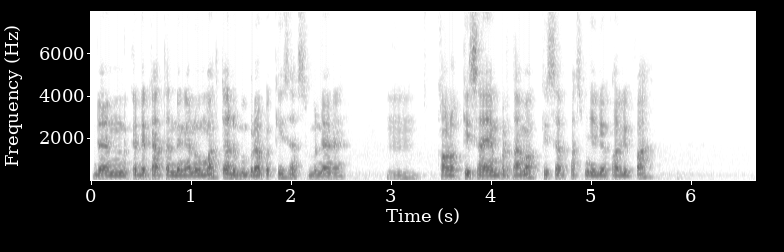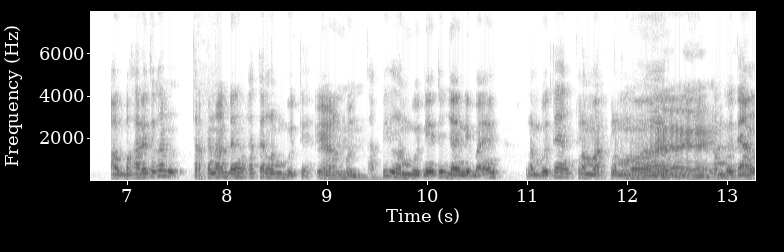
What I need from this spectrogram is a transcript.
dan kedekatan dengan Umar tuh ada beberapa kisah sebenarnya. Hmm. Kalau kisah yang pertama kisah pas menjadi khalifah Abu Bakar itu kan terkenal dengan katanya lembut ya. Ya lembut. Hmm. Tapi lembutnya itu jangan dibayangin lembutnya yang kelemar-kelemar, Iya, iya, iya. lembut yang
